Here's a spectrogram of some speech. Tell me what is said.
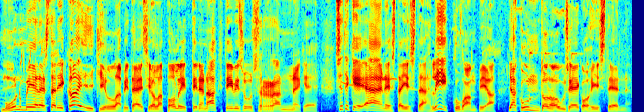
Mun mielestäni kaikilla pitäisi olla poliittinen aktiivisuusranneke. Se tekee äänestäjistä liikkuvampia ja kunto nousee kohisten.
